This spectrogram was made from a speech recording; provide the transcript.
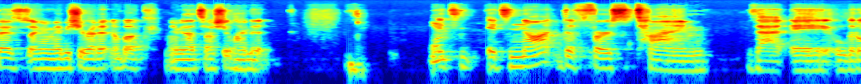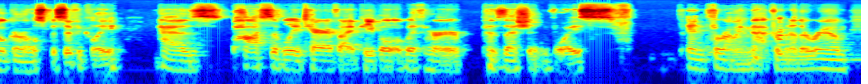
There's, I mean, maybe she read it in a book. Maybe that's how she learned it. Yeah. It's it's not the first time that a little girl specifically has possibly terrified people with her possession voice and throwing that from another room.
